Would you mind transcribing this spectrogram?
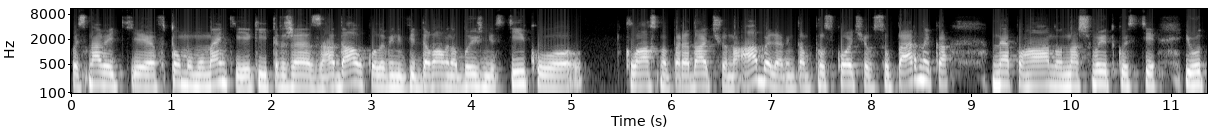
ось навіть е, в тому моменті, який ти вже згадав, коли він віддавав на ближню стійку класну передачу на Абеля. Він там проскочив суперника непогано на швидкості. І от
